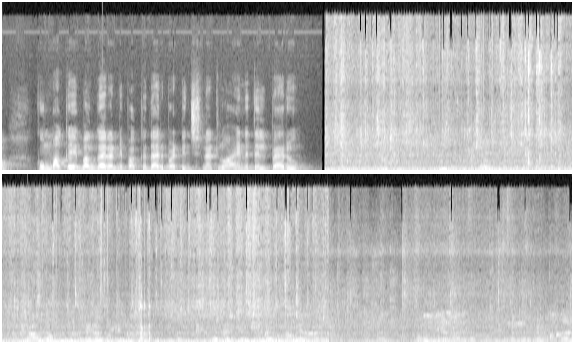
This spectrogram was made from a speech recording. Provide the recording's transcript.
కుమ్మక్కై బంగారాన్ని పక్కదారి పట్టించినట్లు ఆయన తెలిపారు.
